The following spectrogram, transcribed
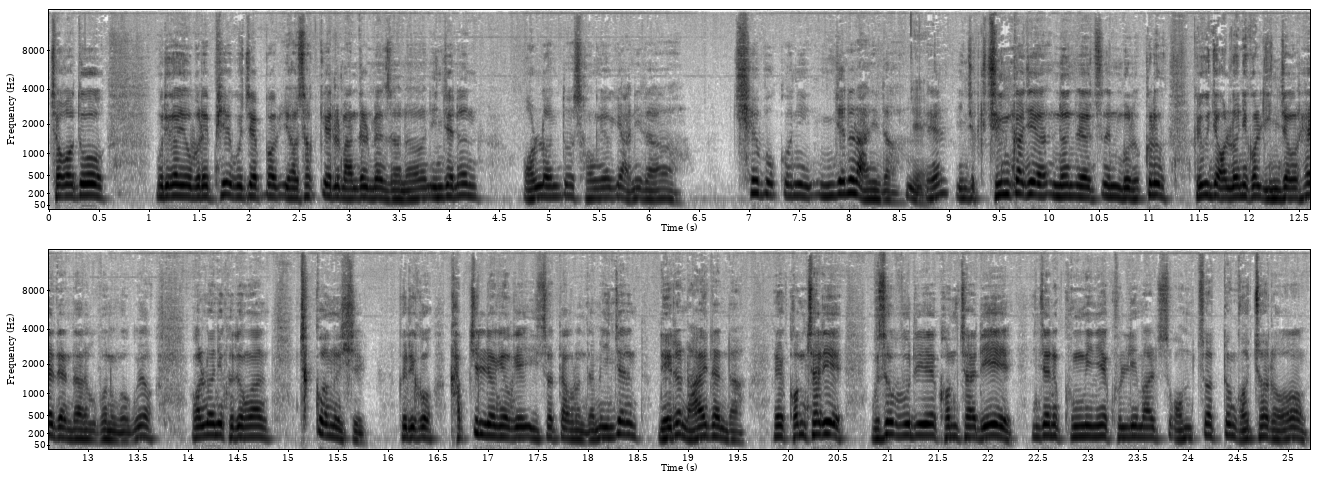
적어도 우리가 이번에 피해구제법 6개를 만들면서는 이제는 언론도 성역이 아니다. 체보권이 이제는 아니다. 예. 예? 이제 지금까지는 뭐 그리고 그리고 이제 언론이 그걸 인정을 해야 된다라고 보는 거고요. 언론이 그동안 특권 의식 그리고 갑질 영역에 있었다 그런다면 이제는 내려놔야 된다. 예, 검찰이 무소불위의 검찰이 이제는 국민 위에 군림할 수 없었던 것처럼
